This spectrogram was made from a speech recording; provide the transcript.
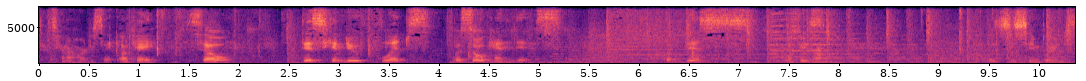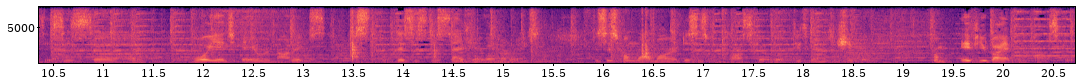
that's kind of hard to say. Okay, so this can do flips, but so can this. But this What's the is brand? it's the same brand as this. It's uh, Voyage Aeronautics. This- is the from Aeronautics. This is from Walmart. This is from Costco. This one is cheaper. From if you buy it from Costco.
